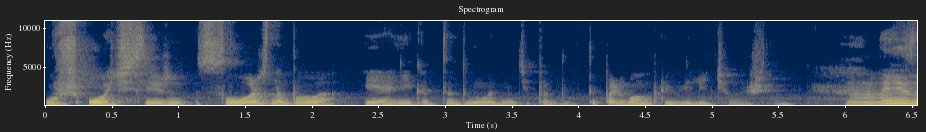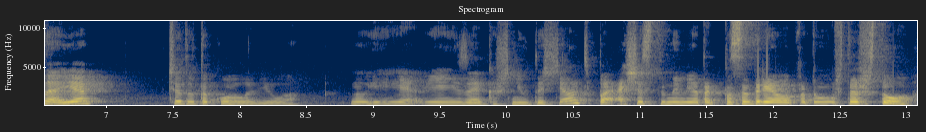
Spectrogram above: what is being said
уж очень сложно было, и они как-то думают, ну, типа, «Да ты по-любому преувеличиваешь. Ну, не знаю, я что-то такое ловила. Ну, я, я не знаю, конечно, не уточняла, типа, а сейчас ты на меня так посмотрела, потому что что?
